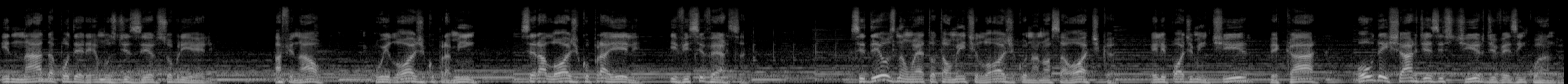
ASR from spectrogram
e nada poderemos dizer sobre ele. Afinal, o ilógico para mim será lógico para ele e vice-versa. Se Deus não é totalmente lógico na nossa ótica, ele pode mentir, pecar ou deixar de existir de vez em quando.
